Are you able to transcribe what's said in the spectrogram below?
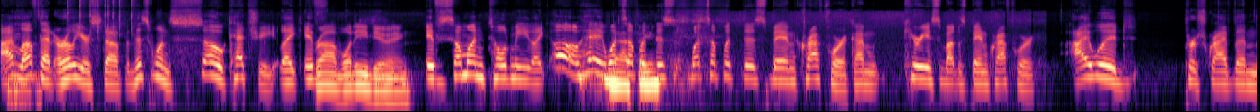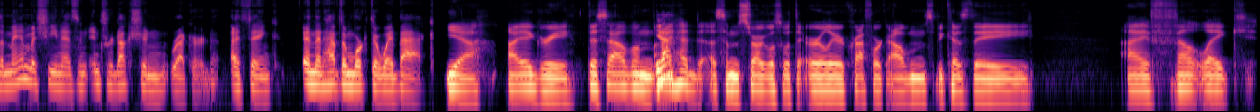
I love that earlier stuff, but this one's so catchy. Like if Rob, what are you doing? if someone told me like, "Oh, hey, what's up with this? What's up with this band Kraftwerk? I'm curious about this band Kraftwerk." I would prescribe them the Man Machine as an introduction record, I think, and then have them work their way back. Yeah, I agree. This album, Yeah. I had uh, some struggles with the earlier Kraftwerk albums because they, I felt like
